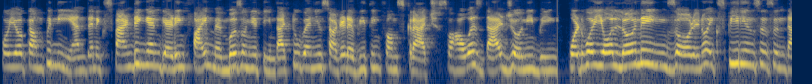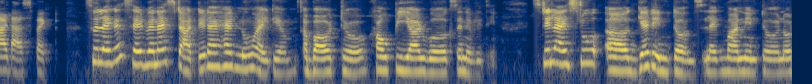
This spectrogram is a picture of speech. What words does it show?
for your company and then expanding and getting five members on your team? That too, when you started everything from scratch. So, how was that journey being? What were your learnings or you know experiences in that aspect? so like i said when i started i had no idea about uh, how pr works and everything still i used to uh, get interns like one intern or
